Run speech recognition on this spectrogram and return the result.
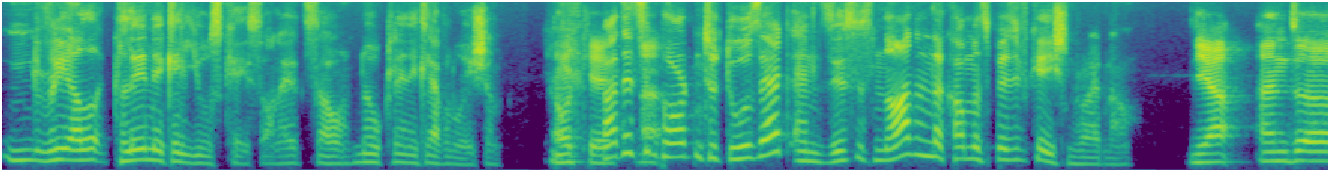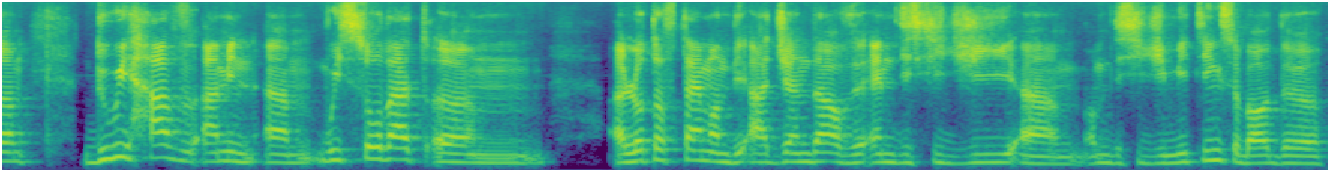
real clinical use case on it, so no clinical evaluation. Okay. But it's uh, important to do that, and this is not in the common specification right now. Yeah, and uh, do we have? I mean, um, we saw that um, a lot of time on the agenda of the MDCG um, MDCG meetings about the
